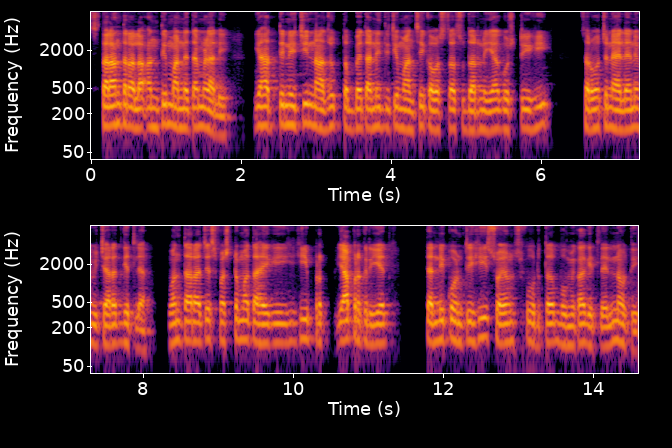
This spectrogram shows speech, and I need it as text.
स्थलांतराला अंतिम मान्यता मिळाली. या हत्तीनीची नाजूक तब्येत आणि तिची मानसिक अवस्था सुधारणे या गोष्टीही सर्वोच्च न्यायालयाने विचारात घेतल्या. वनताराचे स्पष्ट मत आहे की ही प्र या प्रक्रियेत त्यांनी कोणतीही स्वयंस्फूर्त भूमिका घेतलेली नव्हती.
